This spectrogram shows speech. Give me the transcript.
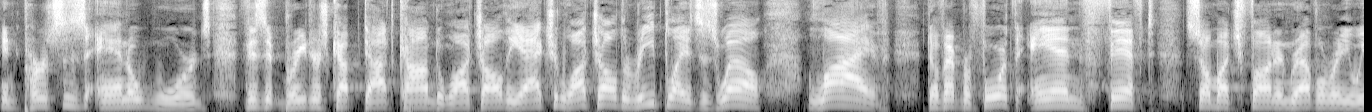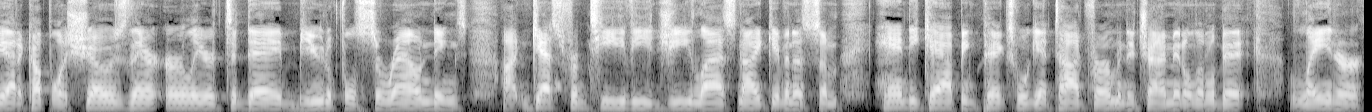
in purses and awards. Visit breederscup.com to watch all the action, watch all the replays as well, live November 4th and 5th. So much fun and revelry. We had a couple of shows there earlier today, beautiful surroundings. Uh, guests from TVG last night giving us some handicapping picks. We'll get Todd Fuhrman to chime in a little bit later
